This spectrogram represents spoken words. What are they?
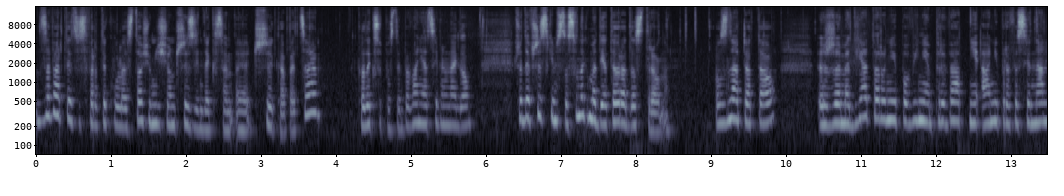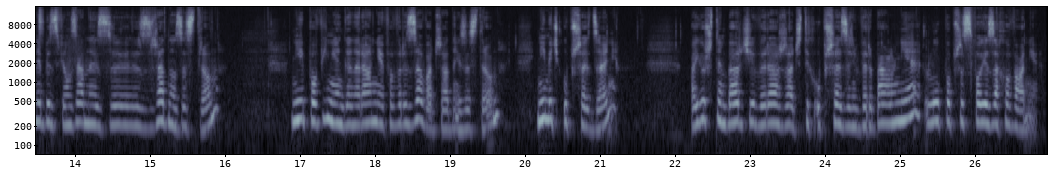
Zawarte jest w artykule 183 z indeksem y, 3 KPC, Kodeksu Postępowania Cywilnego. Przede wszystkim stosunek mediatora do stron. Oznacza to, że mediator nie powinien prywatnie ani profesjonalnie być związany z, z żadną ze stron, nie powinien generalnie faworyzować żadnej ze stron, nie mieć uprzedzeń, a już tym bardziej wyrażać tych uprzedzeń werbalnie lub poprzez swoje zachowanie.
